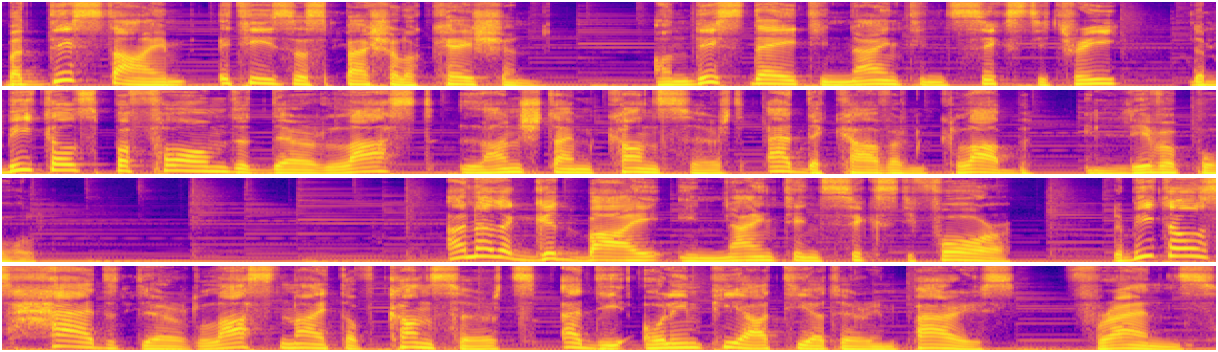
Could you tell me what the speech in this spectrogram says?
but this time it is a special occasion. On this date in 1963, the Beatles performed their last lunchtime concert at the Cavern Club in Liverpool. Another goodbye in 1964. The Beatles had their last night of concerts at the Olympia Theatre in Paris, France.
